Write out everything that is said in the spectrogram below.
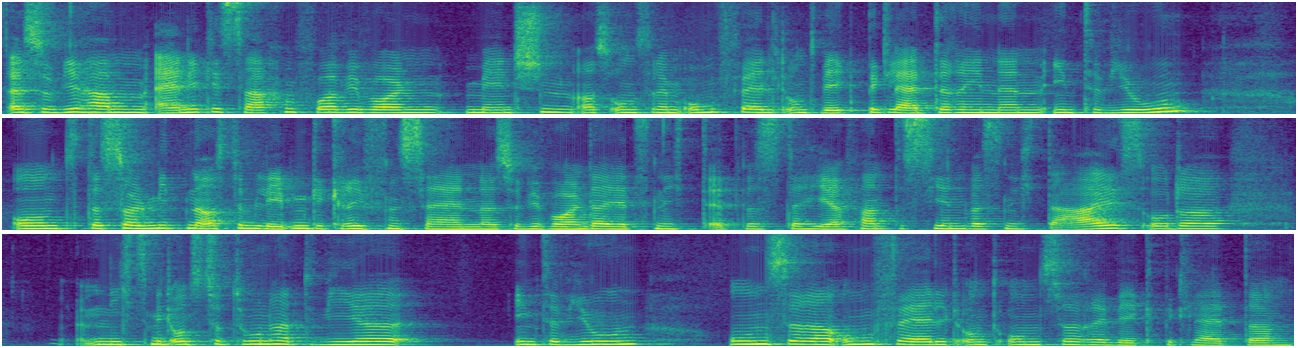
also wir haben einige Sachen vor. Wir wollen Menschen aus unserem Umfeld und Wegbegleiterinnen interviewen. Und das soll mitten aus dem Leben gegriffen sein. Also wir wollen da jetzt nicht etwas daher fantasieren, was nicht da ist oder nichts mit uns zu tun hat. Wir interviewen unser Umfeld und unsere Wegbegleiter.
